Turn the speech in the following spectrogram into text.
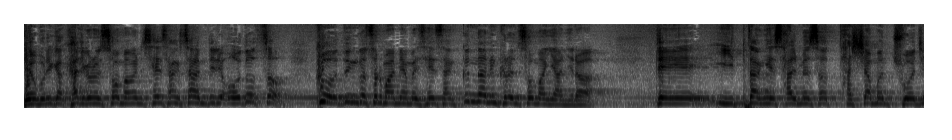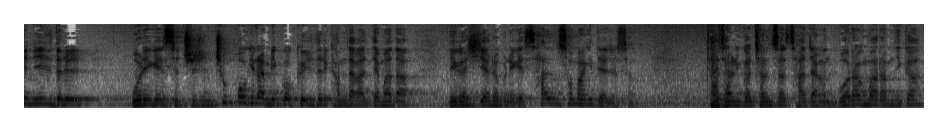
우리가 가지고 있는 소망은 세상 사람들이 얻어서 그 얻은 것으로 말미암아 세상 끝나는 그런 소망이 아니라 때 이 땅에 살면서 다시 한번 주어진 일들을 우리에게서 주신 축복이라 믿고 그 일들을 감당할 때마다 이것이 여러분에게 산 소망이 되어져서 대살림과 전서 4장은 뭐라고 말합니까?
